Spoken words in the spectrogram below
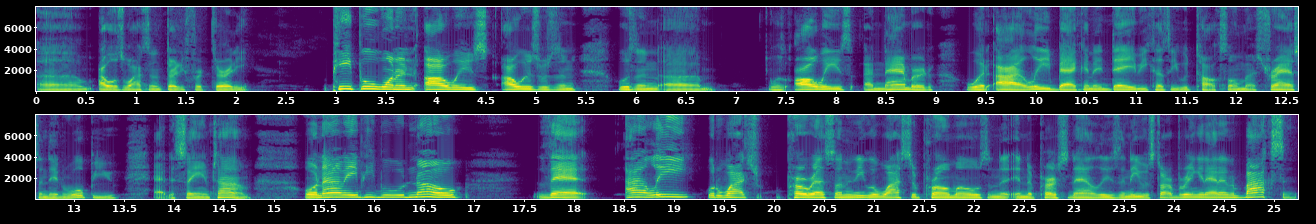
um, I was watching 30 for 30. People want to always, always was in, was in, um, was always enamored with Ali back in the day because he would talk so much trash and then whoop you at the same time. Well, now many people would know that Ali would watch pro wrestling and he would watch the promos and the and the personalities and he would start bringing that into boxing.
